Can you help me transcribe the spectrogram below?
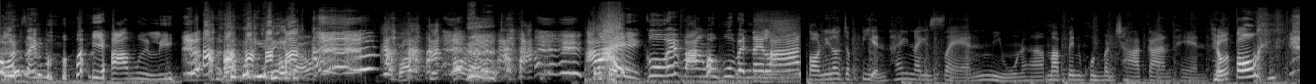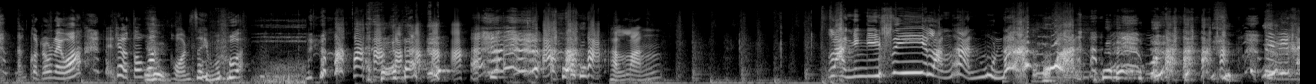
ถอนใส่บัวยาหมื่นลีเข้าแถวเข้าแถวไอ้กูไม่ฟังเพราะกูเป็นนายร้าน ตอนนี้เราจะเปลี่ยนให้นายแสนหมิวนะคะมาเป็นคนบัญชาการแทนแถวตรงนั่งกดตรงไหนวะแถวตรงว่าถอนใส่บัวหันหลัง หลังอย่างงี้สิหลังหันหมุนหันหมุนไม่มีใคร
